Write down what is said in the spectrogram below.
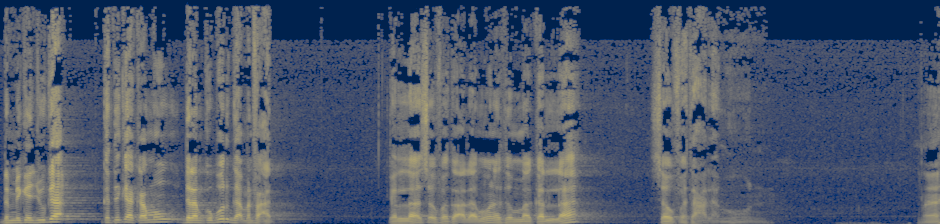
Demikian juga ketika kamu dalam kubur nggak manfaat. Kalla sawfa ta'lamun thumma kalla sawfa ta'lamun. Nah.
